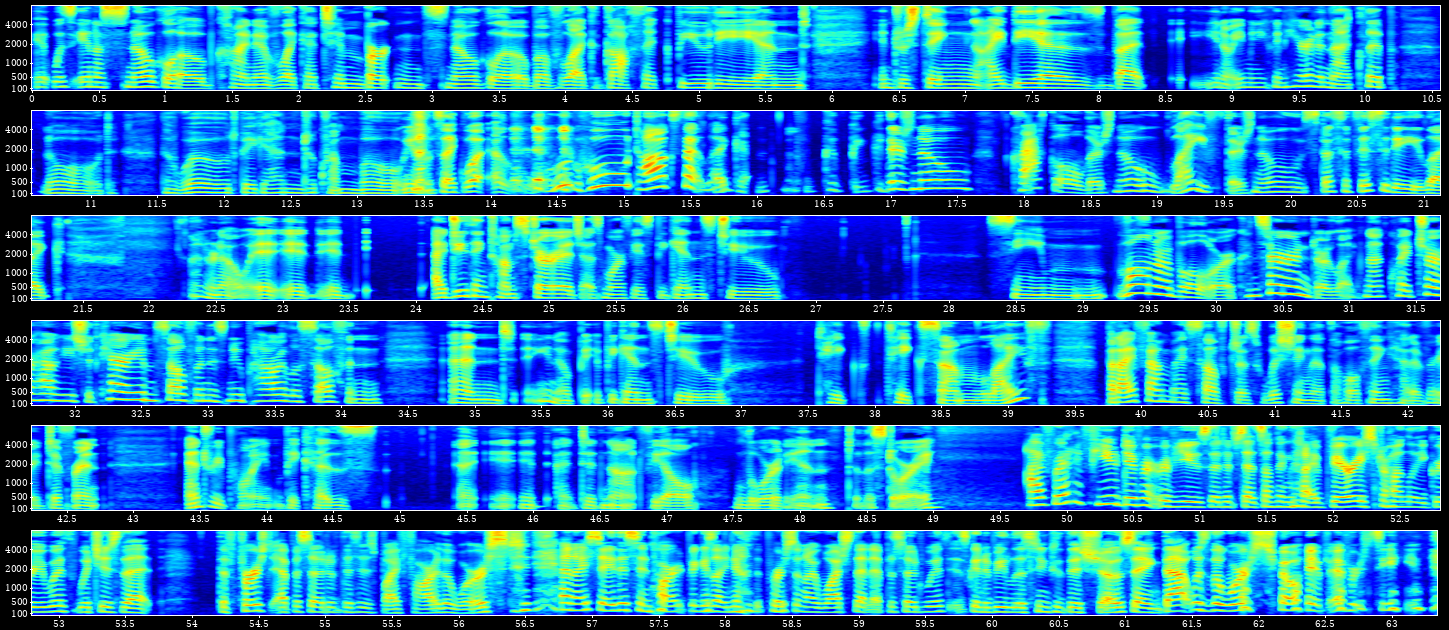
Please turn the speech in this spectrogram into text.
it was in a snow globe, kind of like a Tim Burton snow globe of like gothic beauty and interesting ideas. But, you know, I mean, you can hear it in that clip Lord, the world began to crumble. You know, it's like what? who, who talks that? Like, there's no crackle, there's no life, there's no specificity. Like, I don't know. It, it, it I do think Tom Sturridge, as Morpheus begins to seem vulnerable or concerned or like not quite sure how he should carry himself in his new powerless self, and and you know, it begins to take take some life. But I found myself just wishing that the whole thing had a very different entry point because uh, it, it I did not feel lured in to the story. I've read a few different reviews that have said something that I very strongly agree with, which is that the first episode of this is by far the worst. and I say this in part because I know the person I watched that episode with is going to be listening to this show saying, that was the worst show I have ever seen.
